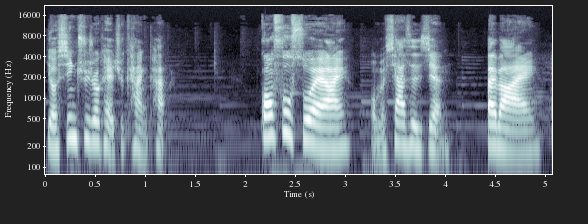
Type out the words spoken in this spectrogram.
有兴趣就可以去看看。光复苏维埃，我们下次见，拜拜。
